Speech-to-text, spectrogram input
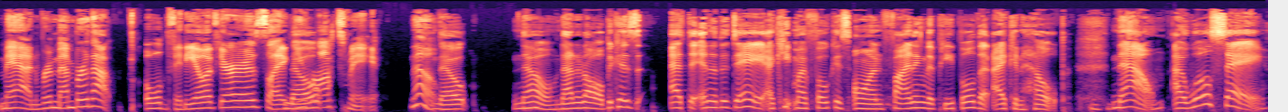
man, remember that old video of yours? Like nope. you lost me. No. Nope. No, not at all. Because at the end of the day, I keep my focus on finding the people that I can help. Mm-hmm. Now, I will say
